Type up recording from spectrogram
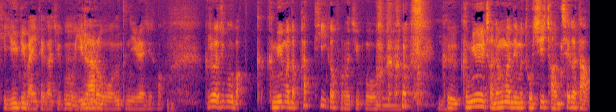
이렇게 유입이 많이 돼가지고 일을 하러 오든 이래서 그래가지고 막 그 금요일마다 파티가 벌어지고 그 금요일 저녁만 되면 도시 전체가 다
